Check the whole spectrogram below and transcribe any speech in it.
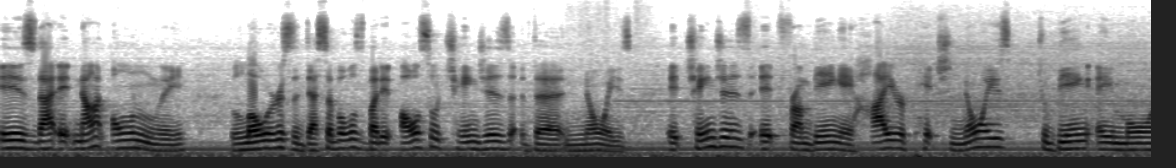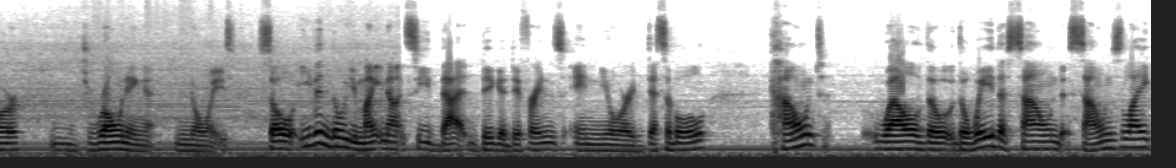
is that it not only lowers the decibels, but it also changes the noise. It changes it from being a higher pitched noise to being a more droning noise. So even though you might not see that big a difference in your decibel count, well, the, the way the sound sounds like,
